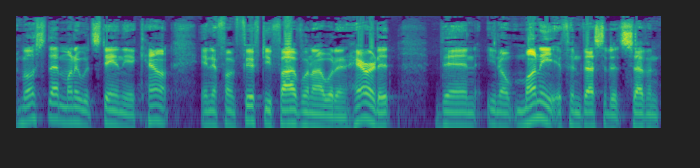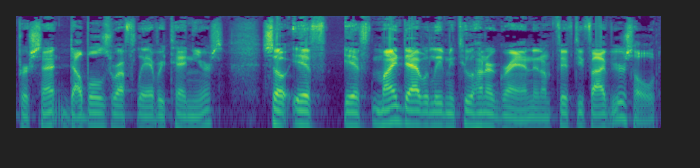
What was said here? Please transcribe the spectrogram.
most of that money would stay in the account. And if I'm 55 when I would inherit it, then you know money if invested at 7% doubles roughly every 10 years. So if if my dad would leave me 200 grand and i'm 55 years old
